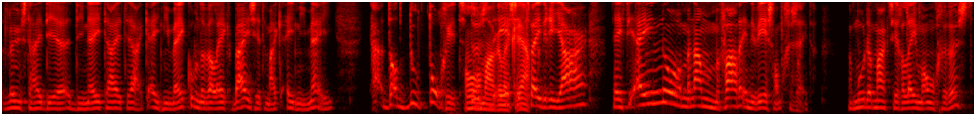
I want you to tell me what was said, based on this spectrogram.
lunchtijd, di- dinertijd, ja, ik eet niet mee. Ik kom er wel lekker bij zitten, maar ik eet niet mee. Ja, dat doet toch iets. Dus de eerste twee, drie jaar heeft hij enorm, met name mijn vader, in de weerstand gezeten. Mijn moeder maakt zich alleen maar ongerust.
